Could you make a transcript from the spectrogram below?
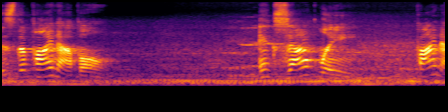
is the pineapple? Exactly. Pineapple.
